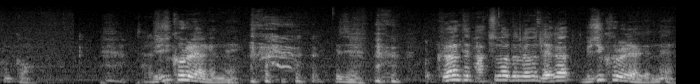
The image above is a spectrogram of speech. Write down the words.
그러니까 뮤지컬을 해야겠네. 그지? 그한테 박수 받으려면 내가 뮤지컬을 해야겠네.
